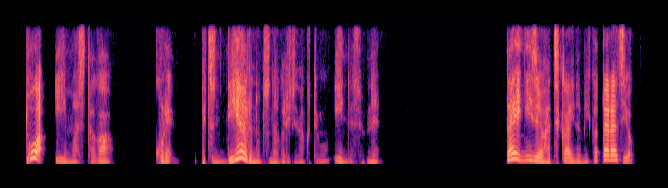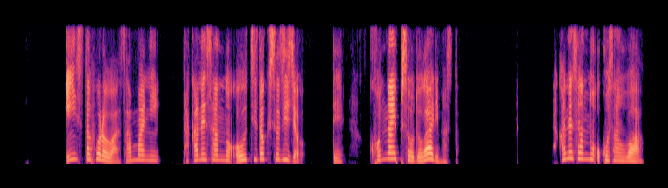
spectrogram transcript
とは言いましたが、これ別にリアルのつながりじゃなくてもいいんですよね。第28回の味方ラジオ、インスタフォロワー3万人、高根さんのおうち読書事情で、こんなエピソードがありました。高根さんのお子さんは、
